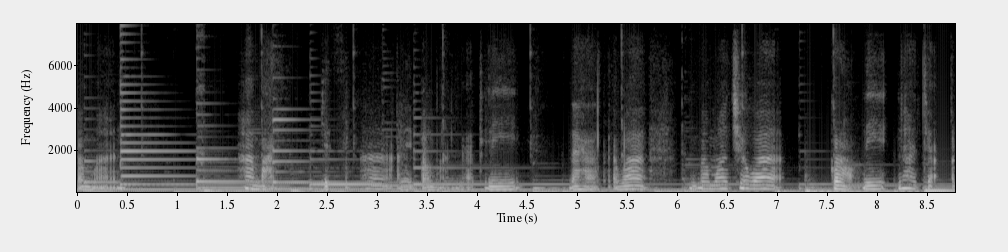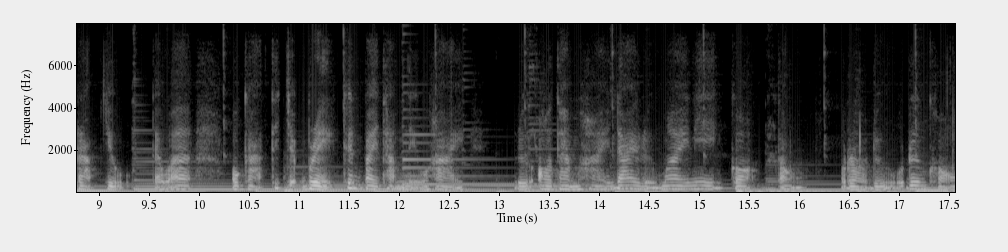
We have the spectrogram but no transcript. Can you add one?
ประมาณ5บาท75อะไรประมาณแบบนี้นะคะแต่ว่ามาม่าเชื่อว่ากรอบนี้น่าจะรับอยู่ แต่ว่าโอกาสที่จะเบรกขึ้นไปทำนิวไฮหรือออทำไฮได้หรือไม่นี่ก็ต้องรอดูเรื่องของ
